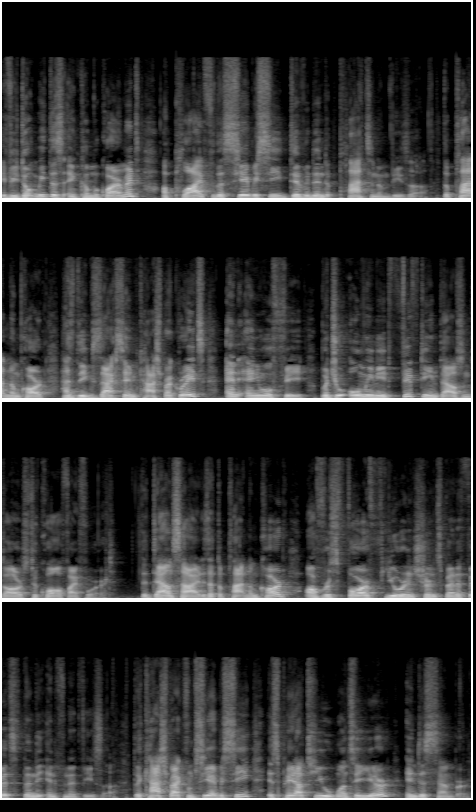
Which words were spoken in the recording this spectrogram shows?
If you don't meet this income requirement, apply for the CIBC Dividend Platinum Visa. The Platinum card has the exact same cashback rates and annual fee, but you only need $15,000 to qualify for it. The downside is that the Platinum card offers far fewer insurance benefits than the Infinite Visa. The cashback from CIBC is paid out to you once a year in December.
